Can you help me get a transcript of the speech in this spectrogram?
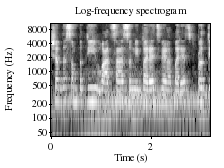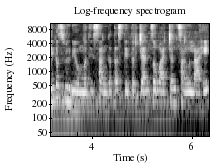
शब्दसंपत्ती वाचा असं मी बऱ्याच वेळा बऱ्याच प्रत्येकच व्हिडिओमध्ये सांगत असते. तर ज्यांचं वाचन चांगलं आहे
